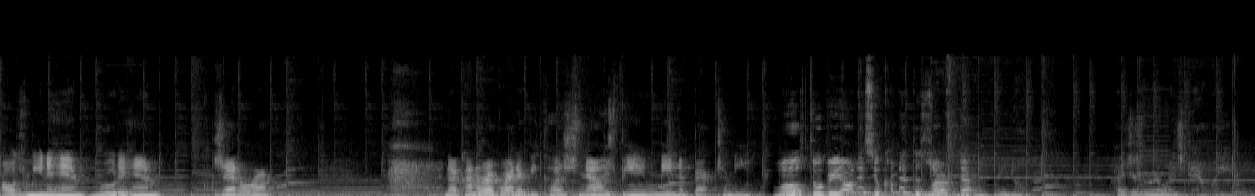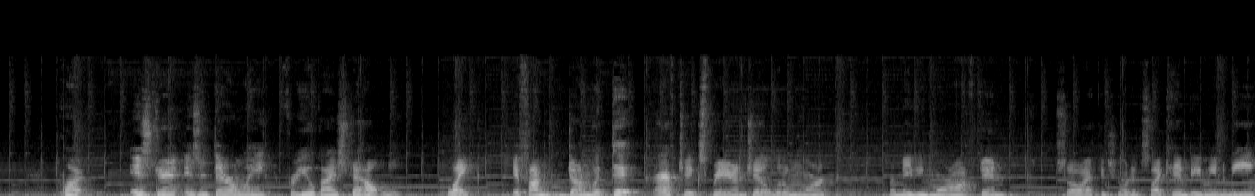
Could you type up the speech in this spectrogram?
I was mean to him, rude to him, etc. And I kind of regret it because now he's being mean back to me. Well, to be honest, you kind of deserve that. I know. I just realized that way. But is there isn't there a way for you guys to help me? Like, if I'm done with it, I have to experience it a little more, or maybe more often, so I can see what it's like him being mean to me.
